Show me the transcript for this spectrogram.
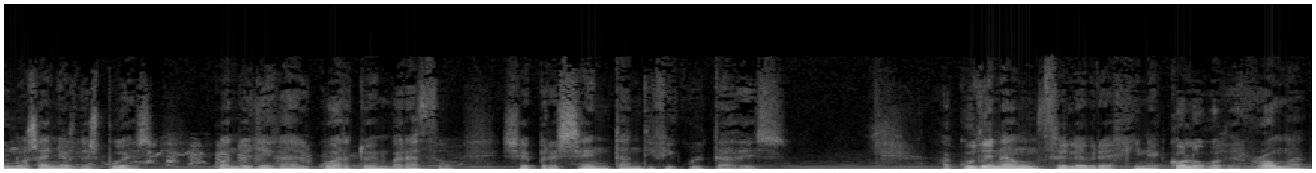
Unos años después, cuando llega el cuarto embarazo, se presentan dificultades. Acuden a un célebre ginecólogo de Roma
